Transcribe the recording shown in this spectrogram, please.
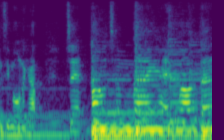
ถึง4โมงนะครับ จะเอาทำไมให้มองแต่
